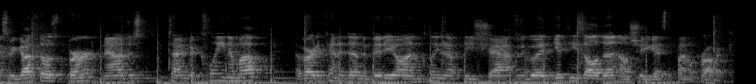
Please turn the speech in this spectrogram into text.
Right, so we got those burnt. Now just time to clean them up. I've already kind of done a video on cleaning up these shafts. I'm gonna go ahead and get these all done. I'll show you guys the final product.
